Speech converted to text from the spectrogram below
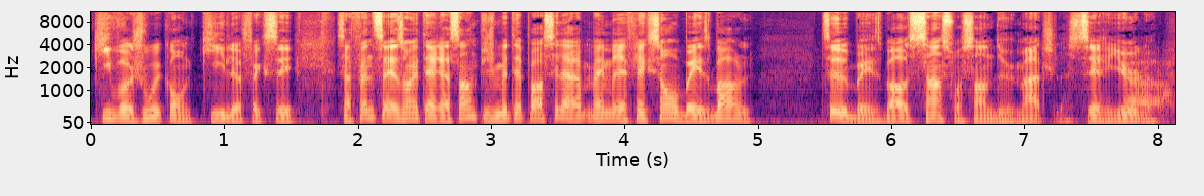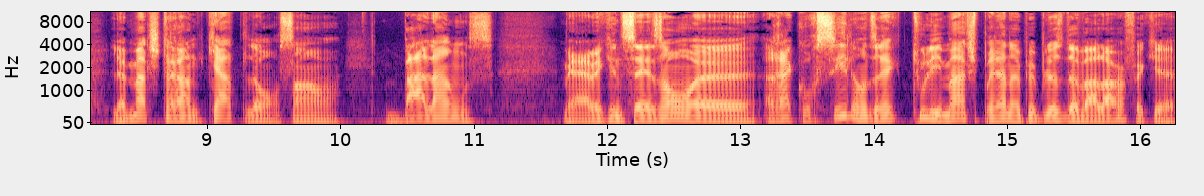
qui va jouer contre qui. Là. Fait que c'est, ça fait une saison intéressante. Puis je m'étais passé la même réflexion au baseball. Tu sais, le baseball, 162 matchs, là, sérieux. Là. Le match 34, là, on s'en balance. Mais avec une saison euh, raccourcie, là, on dirait que tous les matchs prennent un peu plus de valeur. Fait que,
